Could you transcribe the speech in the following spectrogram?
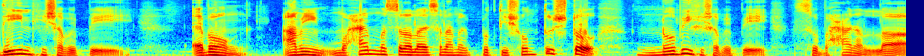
দিন হিসাবে পেয়ে এবং আমি মোহাম্মদ সাল্লাহ সাল্লামের প্রতি সন্তুষ্ট নবী হিসাবে পেয়ে সুবহান আল্লাহ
